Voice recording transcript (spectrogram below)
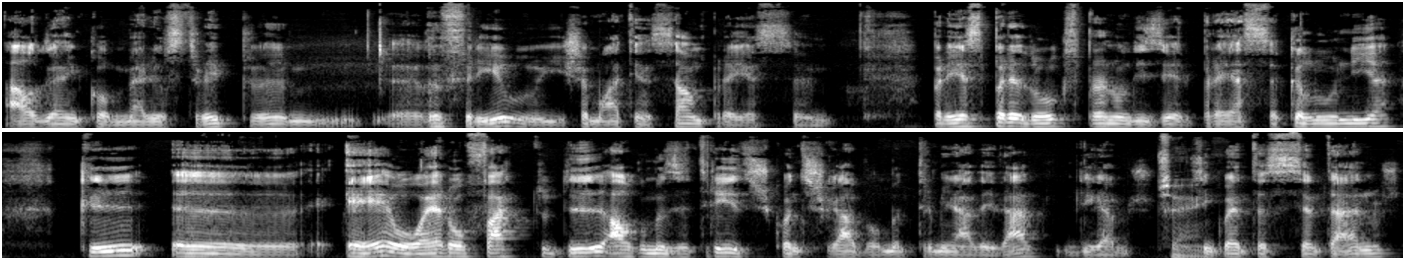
alguém como Meryl Streep referiu e chamou a atenção para esse, para esse paradoxo, para não dizer para essa calúnia que é ou era o facto de algumas atrizes, quando chegavam a uma determinada idade, digamos Sim. 50, 60 anos,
